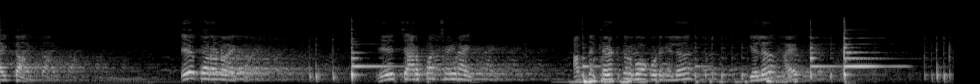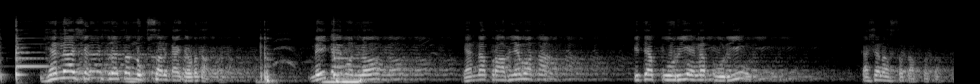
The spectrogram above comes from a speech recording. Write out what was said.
ऐका. ए पोरानो ऐका. हे चार पाच शाहीर आहेत. आमचं खेळटकर भाऊ कुठे गेलं? गेलं? आहेत? ह्यांना शक्तीचं नुकसान काय तेवढं दाखवा. मी काय म्हणलो यांना प्रॉब्लेम होता की त्या पोरी यांना पोरी कशा नसतात दाखवतात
